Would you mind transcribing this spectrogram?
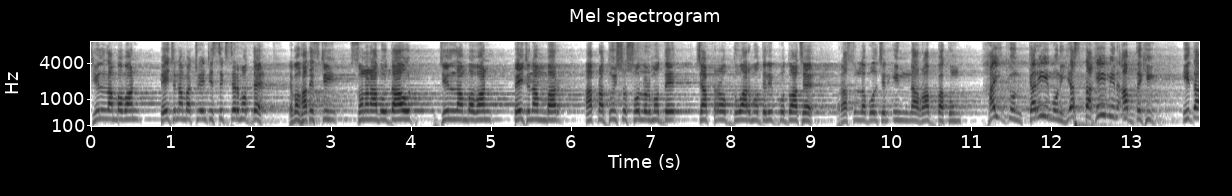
জিল number one, page number twenty সিক্সের মধ্যে। এবং হাদিসটি সোনান আবু দাউদ, জিল নাম্বার ওয়ান, পেজ নাম্বার আপনার দুইশো ষোলোর মধ্যে চ্যাপ্টার অফ দোয়ার মধ্যে লিপিবদ্ধ আছে। রাসূলুল্লাহ বলছেন, ইন্না রাব্বাকুম হাইয়ুন কারীমুন ইয়াস্তাহি মিন আবদিহি, ইদা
